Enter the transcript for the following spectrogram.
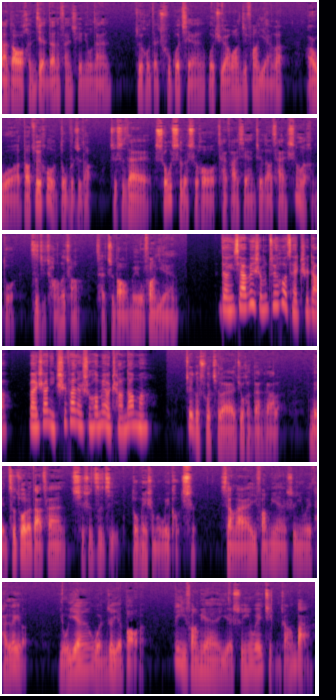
那道很简单的番茄牛腩，最后在出锅前我居然忘记放盐了，而我到最后都不知道，只是在收拾的时候才发现这道菜剩了很多，自己尝了尝才知道没有放盐。等一下，为什么最后才知道？晚上你吃饭的时候没有尝到吗？这个说起来就很尴尬了。每次做了大餐，其实自己都没什么胃口吃。想来一方面是因为太累了，油烟闻着也饱了；另一方面也是因为紧张吧。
